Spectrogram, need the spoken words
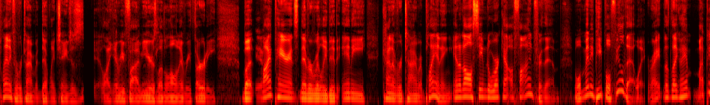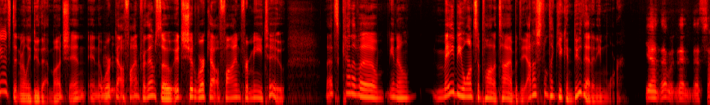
planning for retirement definitely changes eh, like every 5 years, let alone every 30. But Yeah. my parents never really did any kind of retirement planning and it all seemed to work out fine for them. Well, many people feel that way, right? Like, hey, my parents didn't really do that much and and it worked mm-hmm. out fine for them, so it should work out fine for me too that's kind of a you know maybe once upon a time but i just don't think you can do that anymore Yeah, that, that that's a,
